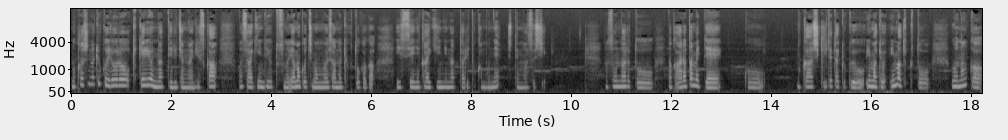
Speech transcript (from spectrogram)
昔の曲いろいろ聴けるようになっているじゃないですか、まあ、最近で言うとその山口百恵さんの曲とかが一斉に解禁になったりとかもねしてますし、まあ、そうなるとなんか改めてこう昔聴いてた曲を今今聴くとうわなんか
